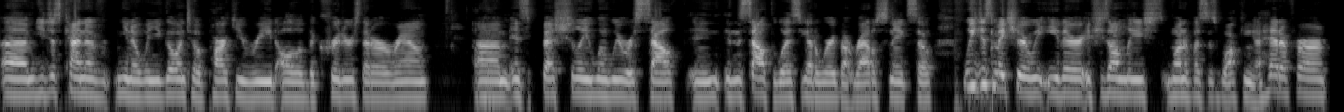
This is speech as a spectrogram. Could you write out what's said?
Um, you just kind of you know when you go into a park, you read all of the critters that are around. Um, especially when we were south in, in the southwest, you got to worry about rattlesnakes. So we just make sure we either, if she's on leash, one of us is walking ahead of her.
